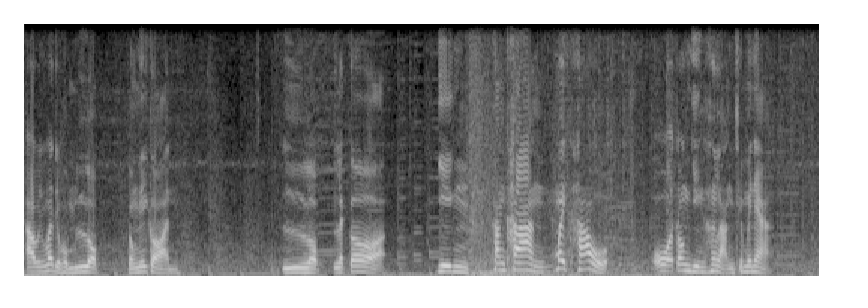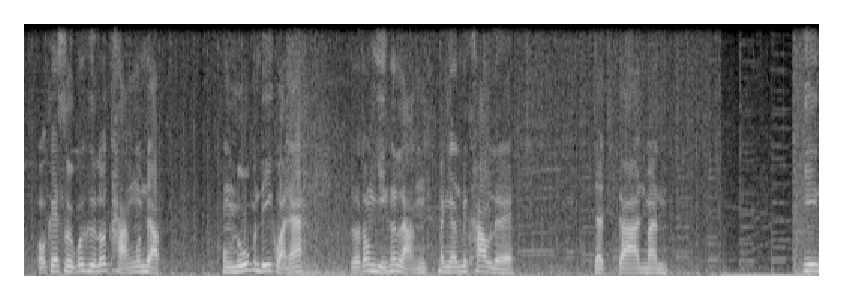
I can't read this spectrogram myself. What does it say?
เอาเป็นว่าเดี๋ยวผมหลบตรงนี้ก่อน หลบแล้วก็ยิงข้างๆ ไม่เข้า โอ้ต้องยิงข้างหลังใช่ไหมเนี่ย โอเคสรุปก็คือรถถังมันแบบของนูบมันดีกว่านะ เราต้องยิงข้างหลังไม่งั้นไม่เข้าเลย จัดการมัน ยิง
